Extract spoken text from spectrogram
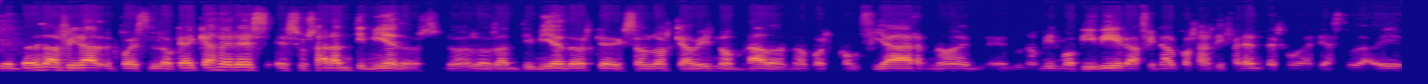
y, entonces al final, pues lo que hay que hacer es, usar antimiedos, ¿no? Los antimiedos que son los que habéis nombrado, ¿no? Pues confiar ¿no? en, uno mismo, vivir al final cosas diferentes, como decías tú, David,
